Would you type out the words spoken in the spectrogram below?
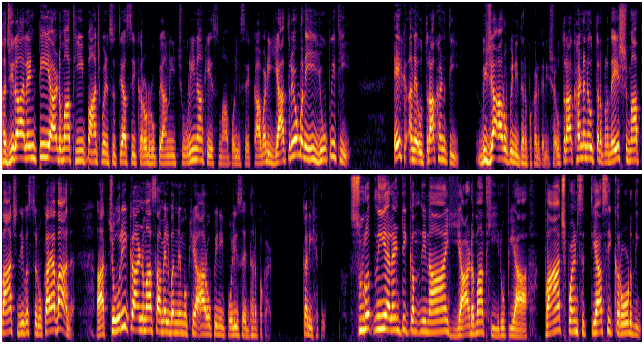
હજીરા એલએનટી યાર્ડમાંથી પાંચ પોઈન્ટ સિત્યાસી કરોડ રૂપિયાની ચોરીના કેસમાં પોલીસે કાવડ યાત્રીઓ બની યુપીથી એક અને ઉત્તરાખંડથી બીજા આરોપીની ધરપકડ કરી છે. ઉત્તરાખંડ અને ઉત્તર પ્રદેશમાં પાંચ દિવસ રોકાયા બાદ આ ચોરી કાંડમાં સામેલ બંને મુખ્ય આરોપીની પોલીસે ધરપકડ કરી હતી. સુરતની એલએનટી કંપનીના યાર્ડમાંથી રૂપિયા પાંચ પોઈન્ટ સિત્યાસી કરોડની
